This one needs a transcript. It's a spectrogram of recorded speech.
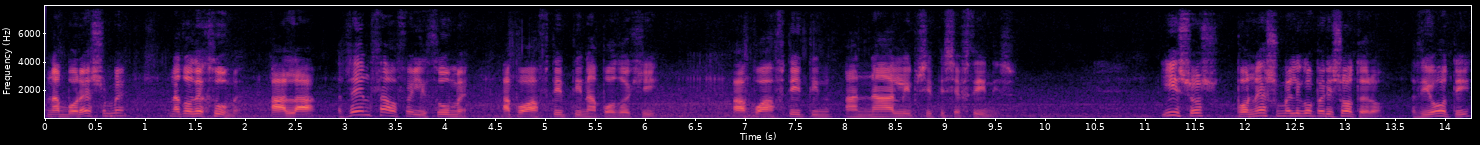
να μπορέσουμε να το δεχθούμε. Αλλά δεν θα ωφεληθούμε από αυτή την αποδοχή, από αυτή την ανάληψη της ευθύνης. Ίσως πονέσουμε λίγο περισσότερο, διότι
